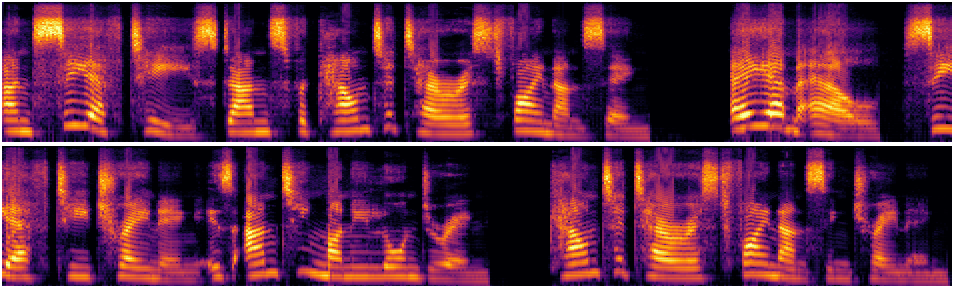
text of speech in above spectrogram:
and CFT stands for Counter Terrorist Financing. AML CFT training is anti money laundering, counter terrorist financing training.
